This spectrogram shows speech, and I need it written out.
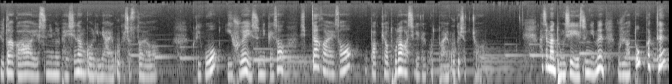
유다가 예수님을 배신한 걸 이미 알고 계셨어요. 그리고 이후에 예수님께서 십자가에서 못 박혀 돌아가시게 될 것도 알고 계셨죠. 하지만 동시에 예수님은 우리와 똑같은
